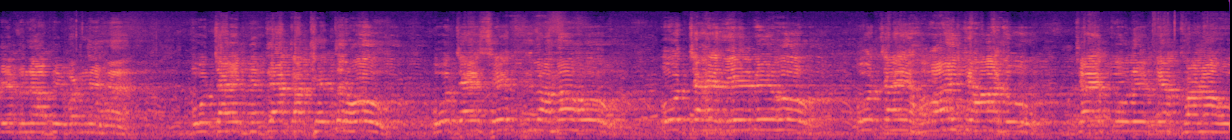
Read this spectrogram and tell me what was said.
मुनाफे बढ़ने हैं। वो चाहे विद्या का क्षेत्र हो, वो चाहे सेठ खिलौना हो, वो चाहे रेलवे हो, वो चाहे हवाई जहाज़ हो, चाहे कोले के अखाना हो,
